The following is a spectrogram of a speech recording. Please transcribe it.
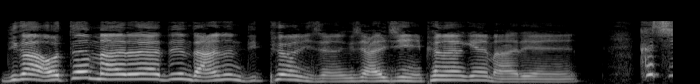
네가 어떤 말을 하든 나는 네 편이잖아. 그지 알지? 편하게 말해. 그치,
